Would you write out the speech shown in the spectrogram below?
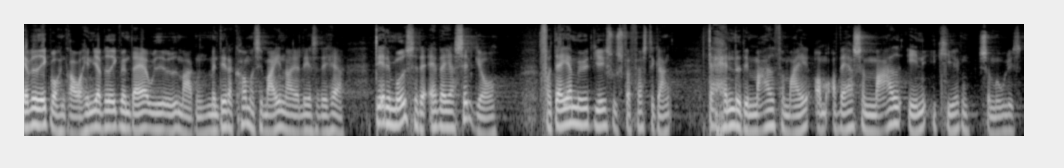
jeg ved ikke, hvor han drager hen, jeg ved ikke, hvem der er ude i ødemarken, men det, der kommer til mig, når jeg læser det her, det er det modsatte af, hvad jeg selv gjorde. For da jeg mødte Jesus for første gang, der handlede det meget for mig om at være så meget inde i kirken som muligt.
